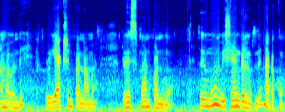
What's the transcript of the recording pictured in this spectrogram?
நம்ம வந்து ரியாக்ஷன் பண்ணாமல் ரெஸ்பாண்ட் பண்ணுவோம். ஸோ இது மூணு விஷயங்கள் வந்து நடக்கும்.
